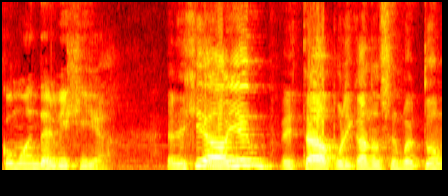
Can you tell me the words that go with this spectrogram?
¿Cómo anda el vigía? El vigía va bien, está publicándose en Webtoon,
